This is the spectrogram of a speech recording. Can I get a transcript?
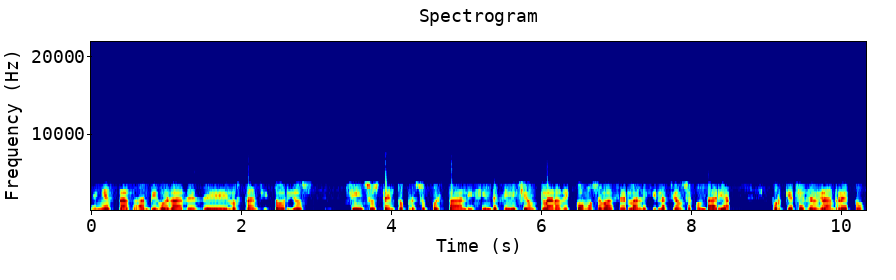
en estas ambigüedades de los transitorios sin sustento presupuestal y sin definición clara de cómo se va a hacer la legislación secundaria, porque ese es el gran reto.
